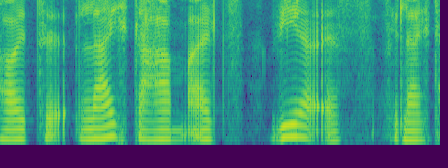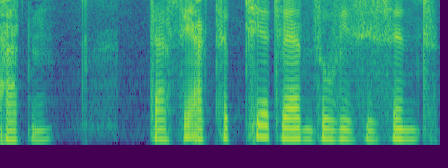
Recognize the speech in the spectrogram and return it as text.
heute leichter haben, als wir es vielleicht hatten, dass sie akzeptiert werden, so wie sie sind,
